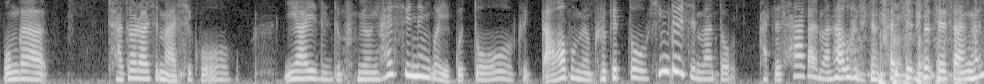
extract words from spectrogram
뭔가 좌절하지 마시고 이 아이들도 분명히 할 수 있는 거 있고 또 그 나와 보면 그렇게 또 힘들지만 또 같이 살아갈 만 하거든요. 사실은 세상은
